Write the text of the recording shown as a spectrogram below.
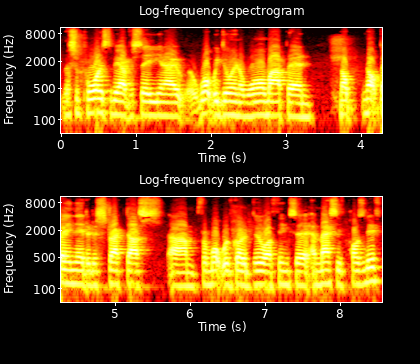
the supporters to be able to see, you know, what we do in a warm up and not not being there to distract us um, from what we've got to do, I think is a, a massive positive.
